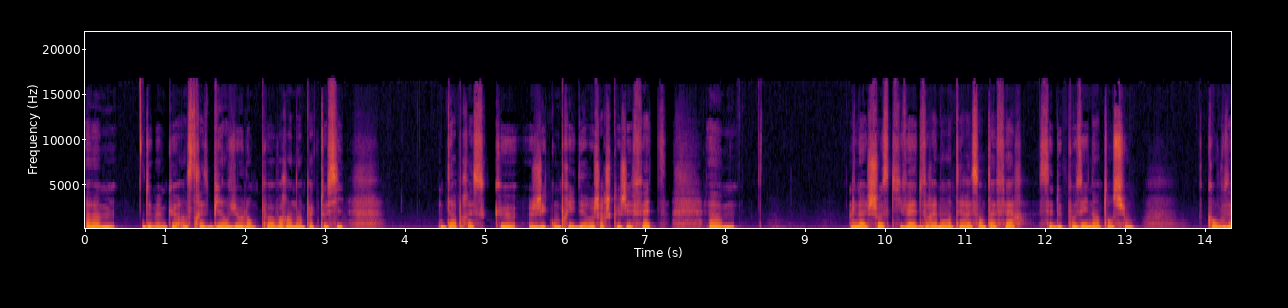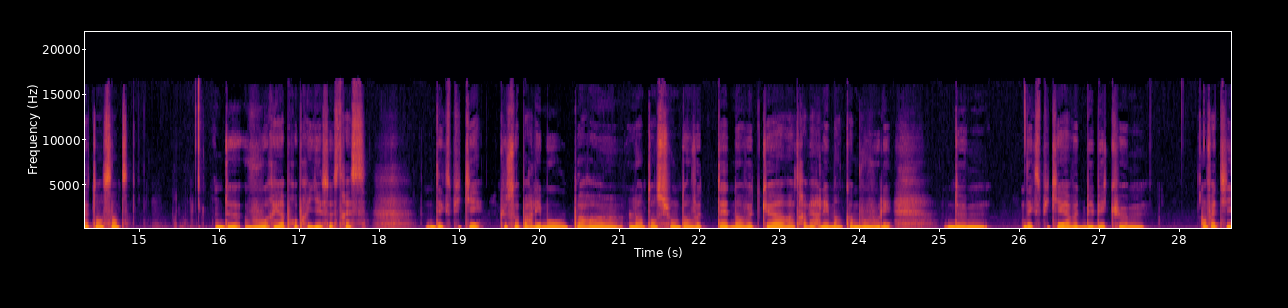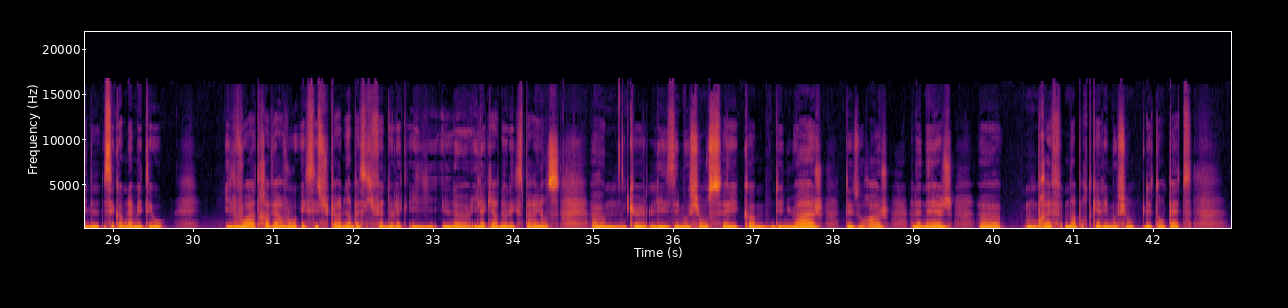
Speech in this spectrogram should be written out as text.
de même qu'un stress bien violent peut avoir un impact aussi. D'après ce que j'ai compris des recherches que j'ai faites, la chose qui va être vraiment intéressante à faire, c'est de poser une intention quand vous êtes enceinte de vous réapproprier ce stress, d'expliquer, que ce soit par les mots ou par euh, l'intention dans votre tête, dans votre cœur, à travers les mains, comme vous voulez, de d'expliquer à votre bébé que, en fait, c'est comme la météo. Il voit à travers vous, et c'est super bien parce qu'il fait de il, acquiert de l'expérience, euh, que les émotions, c'est comme des nuages, des orages, la neige, euh, bref, n'importe quelle émotion, des tempêtes,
